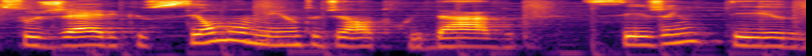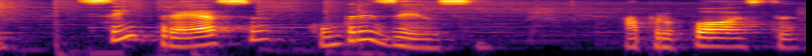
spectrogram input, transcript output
Sugere que o seu momento de autocuidado seja inteiro, sem pressa, com presença. A proposta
